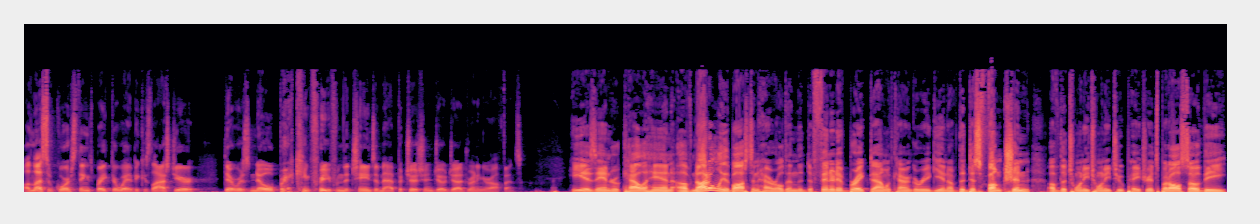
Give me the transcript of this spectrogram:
unless, of course, things break their way. Because last year, there was no breaking free from the chains of Matt Patricia and Joe Judge running your offense. He is Andrew Callahan of not only the Boston Herald and the definitive breakdown with Karen Guregian of the dysfunction of the 2022 Patriots, but also the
